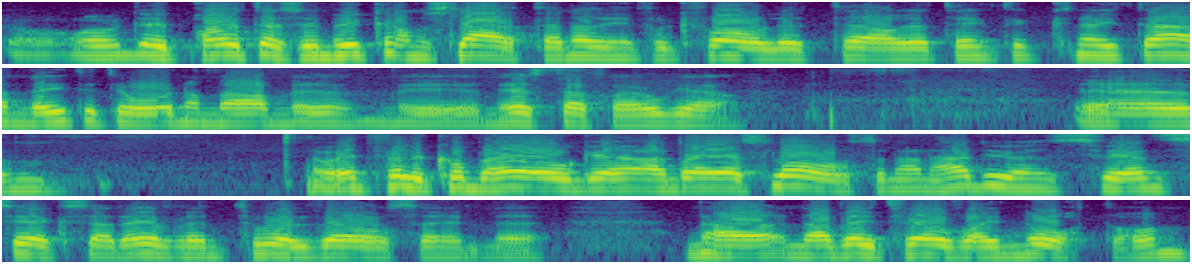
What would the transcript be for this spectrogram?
och det pratas ju mycket om Zlatan nu inför kvalet här. Jag tänkte knyta an lite till honom här med, med nästa fråga. Eh, jag vet inte om du kommer ihåg eh, Andreas Larsson. Han hade ju en svensexa, det är väl en 12 år sedan, eh, när, när vi två var i Norton.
